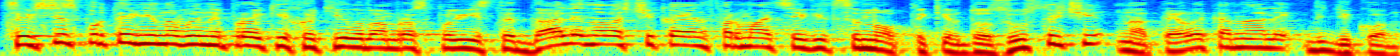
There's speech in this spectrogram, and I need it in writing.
Це всі спортивні новини, про які хотіли вам розповісти. Далі на вас чекає інформація від синоптиків. До зустрічі на телеканалі Відікон.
